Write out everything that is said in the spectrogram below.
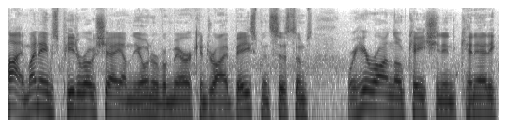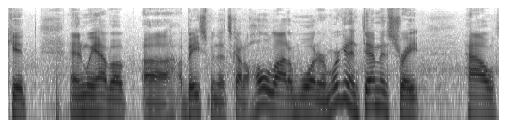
Hi, my name is Peter O'Shea. I'm the owner of American Dry Basement Systems. We're here on location in Connecticut, and we have a, uh, a basement that's got a whole lot of water, and we're going to demonstrate how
